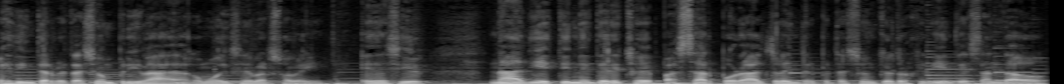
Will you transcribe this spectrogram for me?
es de interpretación privada, como dice el verso 20. Es decir, nadie tiene derecho de pasar por alto la interpretación que otros creyentes han dado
